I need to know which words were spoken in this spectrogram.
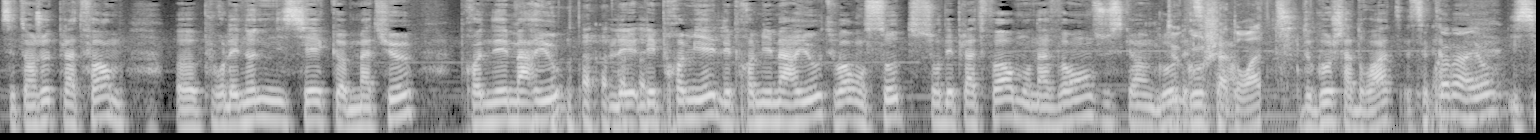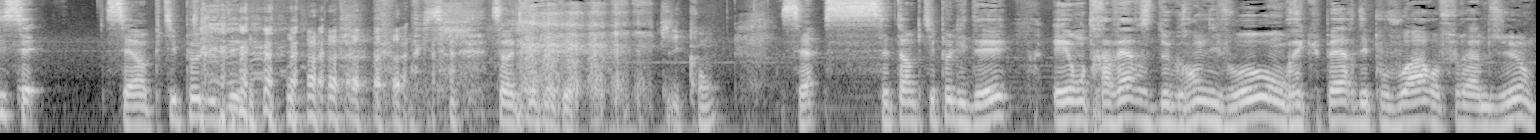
C'est un jeu de plateforme euh, pour les non-initiés comme Mathieu. Prenez Mario, les, premiers, les premiers Mario, tu vois, on saute sur des plateformes, on avance jusqu'à un goal. De gauche à droite. De gauche à droite. C'est quoi Mario? Ici, c'est c'est un petit peu l'idée. ça, va être compliqué. Con. C'est un petit peu l'idée. Et on traverse de grands niveaux, on récupère des pouvoirs au fur et à mesure.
